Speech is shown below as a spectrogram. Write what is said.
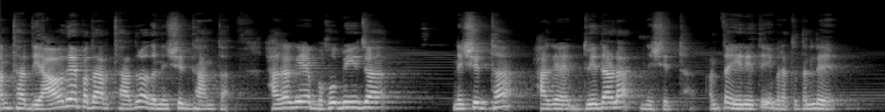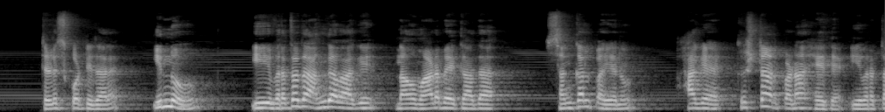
ಅಂಥದ್ದು ಯಾವುದೇ ಪದಾರ್ಥ ಆದರೂ ಅದು ನಿಷಿದ್ಧ ಅಂತ. ಹಾಗಾಗಿಯೇ ಬಹುಬೀಜ ನಿಷಿದ್ಧ, ಹಾಗೆ ದ್ವಿದಳ ನಿಷಿದ್ಧ ಅಂತ ಈ ರೀತಿ ಈ ವ್ರತದಲ್ಲಿ ತಿಳಿಸ್ಕೊಟ್ಟಿದ್ದಾರೆ. ಇನ್ನು ಈ ವ್ರತದ ಅಂಗವಾಗಿ ನಾವು ಮಾಡಬೇಕಾದ ಸಂಕಲ್ಪ ಏನು? ಹಾಗೆ ಕೃಷ್ಣಾರ್ಪಣ ಹೇಗೆ ಈ ವ್ರತ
